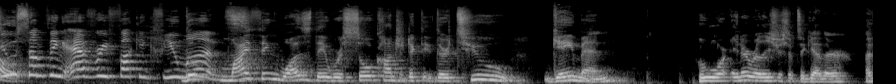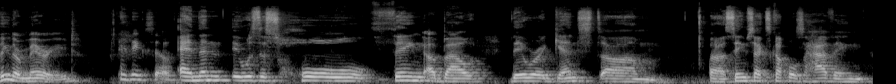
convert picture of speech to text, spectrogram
do something every fucking few The- months. my thing was they were so contradictory. They're two gay men who are in a relationship together. I think they're married. I think so. And then it was this whole thing about they were against um, uh, same-sex couples having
